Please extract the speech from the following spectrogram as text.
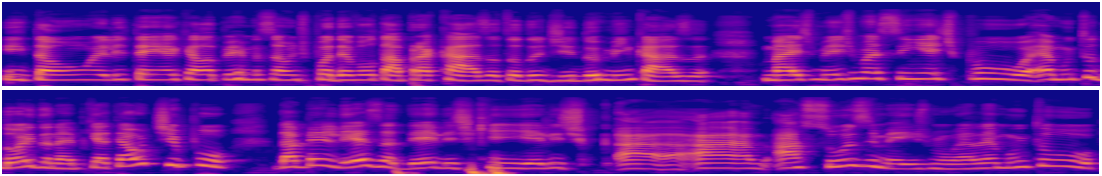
então ele tem aquela permissão de poder voltar para casa todo dia e dormir em casa. Mas mesmo assim, é tipo, é muito doido, né? Porque até o tipo da beleza deles, que eles. A, a, a Suzy mesmo, ela é muito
